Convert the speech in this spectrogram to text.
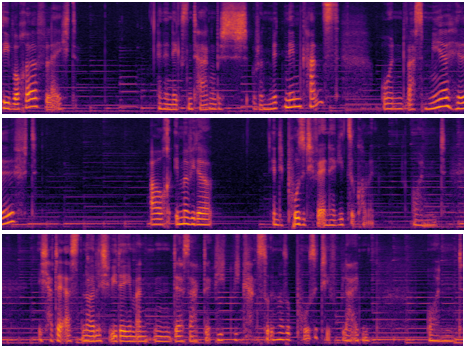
die Woche vielleicht in den nächsten Tagen oder mitnehmen kannst und was mir hilft, auch immer wieder in die positive Energie zu kommen. Und ich hatte erst neulich wieder jemanden, der sagte, wie, wie kannst du immer so positiv bleiben? Und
